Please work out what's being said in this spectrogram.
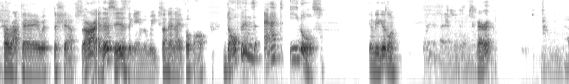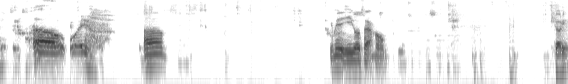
karate with the chefs. All right, this is the game of the week, Sunday night football. Dolphins at Eagles. Gonna be a good one. Parrot. Oh boy. Um, give me the Eagles at home. Kode.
